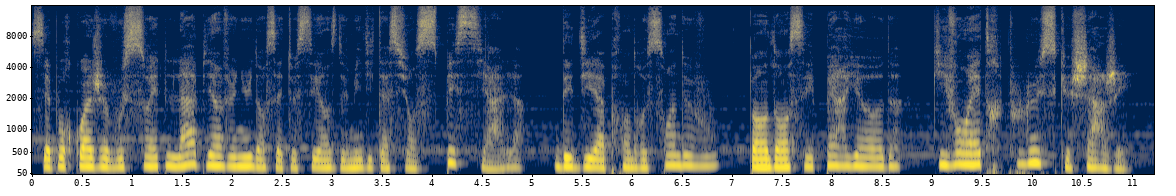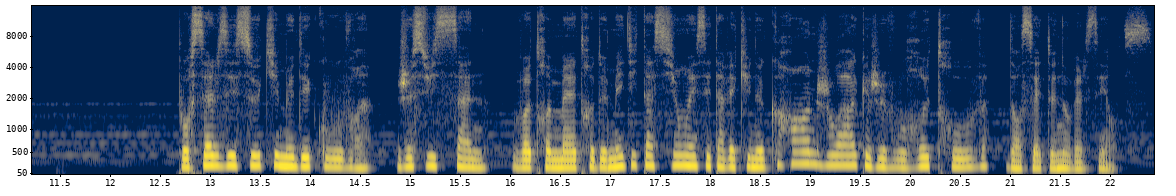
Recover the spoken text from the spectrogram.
C'est pourquoi je vous souhaite la bienvenue dans cette séance de méditation spéciale dédiée à prendre soin de vous pendant ces périodes qui vont être plus que chargées. Pour celles et ceux qui me découvrent, je suis San, votre maître de méditation et c'est avec une grande joie que je vous retrouve dans cette nouvelle séance.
